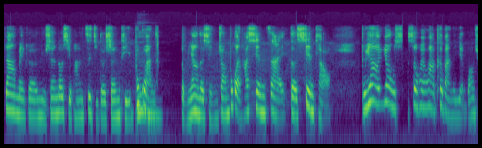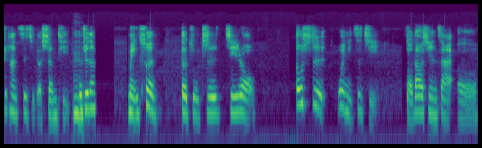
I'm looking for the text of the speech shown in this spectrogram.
让每个女生都喜欢自己的身体，不管它什么样的形状，嗯、不管它现在的线条，不要用社会化刻板的眼光去看自己的身体。嗯、我觉得每一寸的组织肌肉都是为你自己走到现在而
